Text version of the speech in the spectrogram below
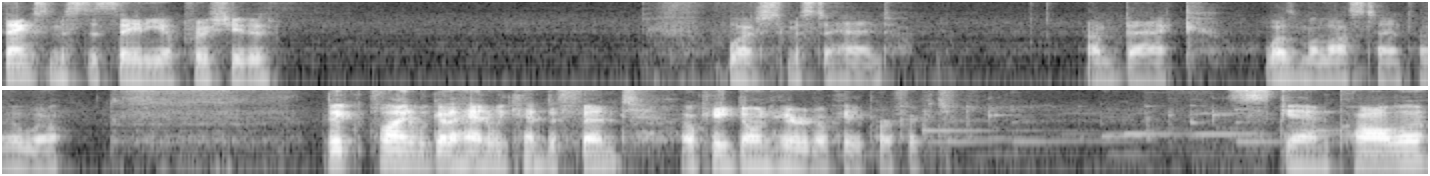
Thanks, Mr. Sadie. Appreciate it. Watch, Mr. Hand. I'm back. Was my last hand. Oh well. Big blind, we got a hand we can defend. Okay, don't hear it. Okay, perfect. Scam caller.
